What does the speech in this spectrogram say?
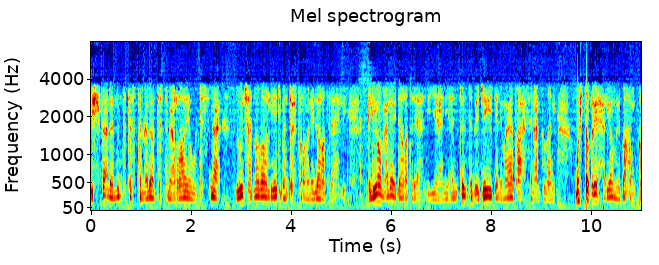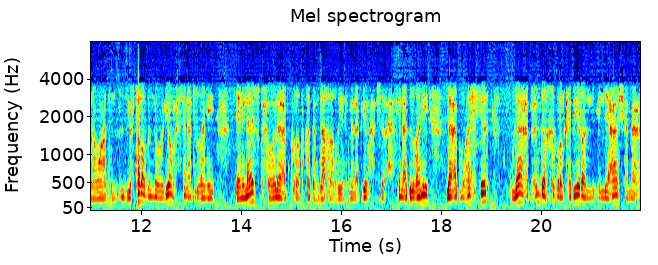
يشفع له إن أنت تستمع له وتستمع الراية وتسمع لوجهه نظر اللي يجب أن تحترم من اداره الأهلي. اليوم على إدارة الأهلي يعني أن تنتبه جيدا لما يطرح حسين عبد الغني، مش تصريح اليوم اللي ظهر القنوات يفترض إنه اليوم حسين عبد الغني يعني لا يصبح هو لاعب كرة قدم داخل أرضية الملعب، اليوم حسين عبد الغني لاعب مؤثر ولاعب عنده الخبرة الكبيرة اللي عاشها مع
